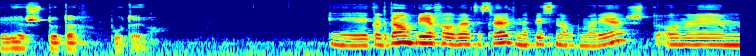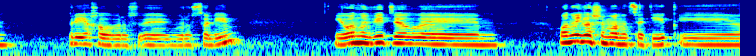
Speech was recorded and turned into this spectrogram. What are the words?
Или я что-то путаю. И когда он приехал в Израиль, это написано в Гмаре, что он эм, приехал э, в Иерусалим, и он увидел, эм, он увидел Шимона Цадик, и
